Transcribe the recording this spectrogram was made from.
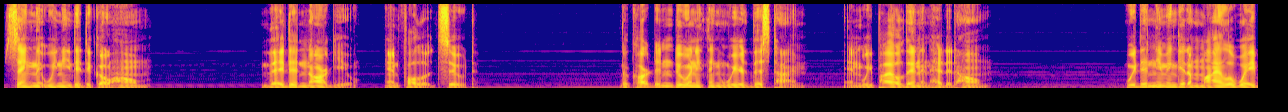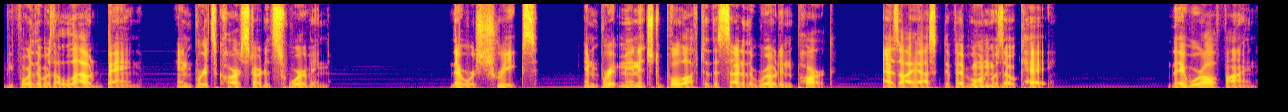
saying that we needed to go home. They didn't argue and followed suit. The car didn't do anything weird this time, and we piled in and headed home. We didn't even get a mile away before there was a loud bang, and Britt's car started swerving. There were shrieks, and Britt managed to pull off to the side of the road and park, as I asked if everyone was okay. They were all fine,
